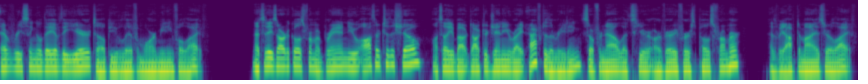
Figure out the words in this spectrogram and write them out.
every single day of the year to help you live a more meaningful life. Now, today's article is from a brand new author to the show. I'll tell you about Dr. Jenny right after the reading. So for now, let's hear our very first post from her as we optimize your life.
